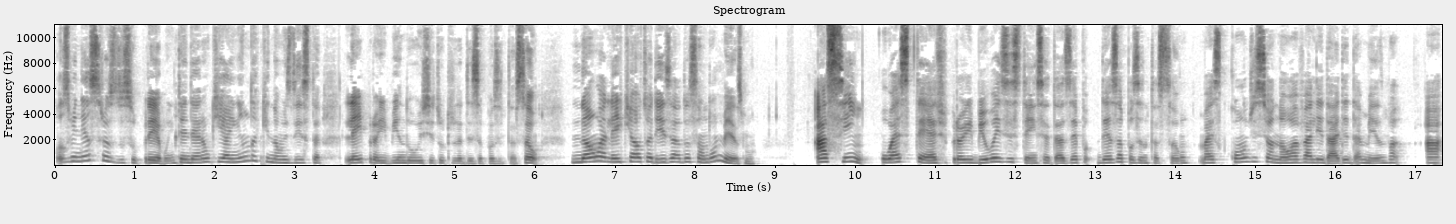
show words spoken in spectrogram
Os ministros do Supremo entenderam que, ainda que não exista lei proibindo o Instituto da Desaposentação, não há lei que autorize a adoção do mesmo. Assim, o STF proibiu a existência da desaposentação, mas condicionou a validade da mesma à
